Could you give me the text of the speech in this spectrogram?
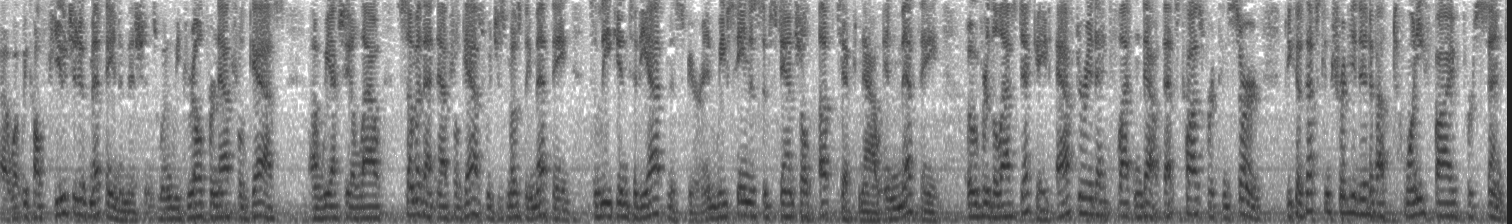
uh, what we call fugitive methane emissions. When we drill for natural gas, uh, we actually allow some of that natural gas, which is mostly methane, to leak into the atmosphere. And we've seen a substantial uptick now in methane over the last decade after it had flattened out. That's cause for concern because that's contributed about 25%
